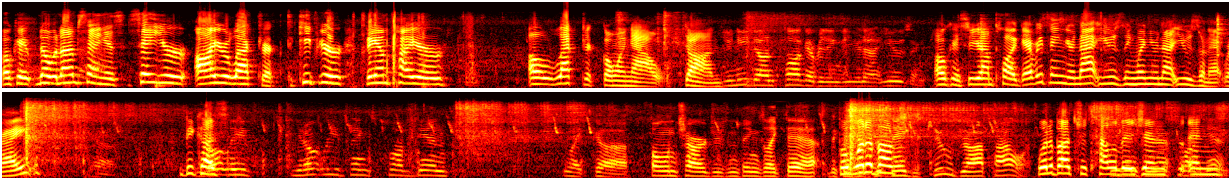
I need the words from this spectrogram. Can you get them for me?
Okay, no, what I'm saying is, say you're all your electric to keep your vampire electric going out done. You need to unplug everything that you're not using. Okay, so you unplug everything you're not using when you're not using it, right? Yeah. You Because don't leave you don't leave things plugged in like uh, phone chargers and things like that. Because what about- they do draw power. what about your televisions and in.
